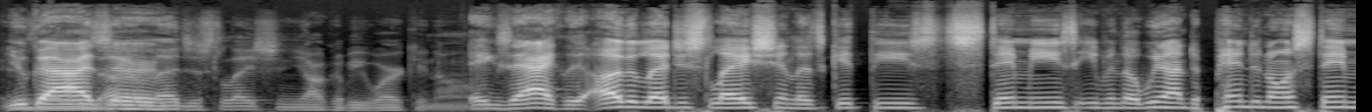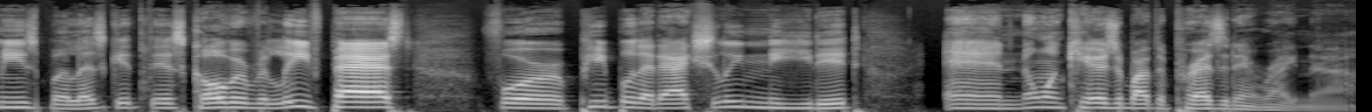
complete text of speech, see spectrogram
You There's guys other are legislation y'all could be working on. exactly other legislation. Let's get these stimmies, even though we're not dependent on stimmies, but let's get this COVID relief passed for people that actually need it. And no one cares about the president right now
